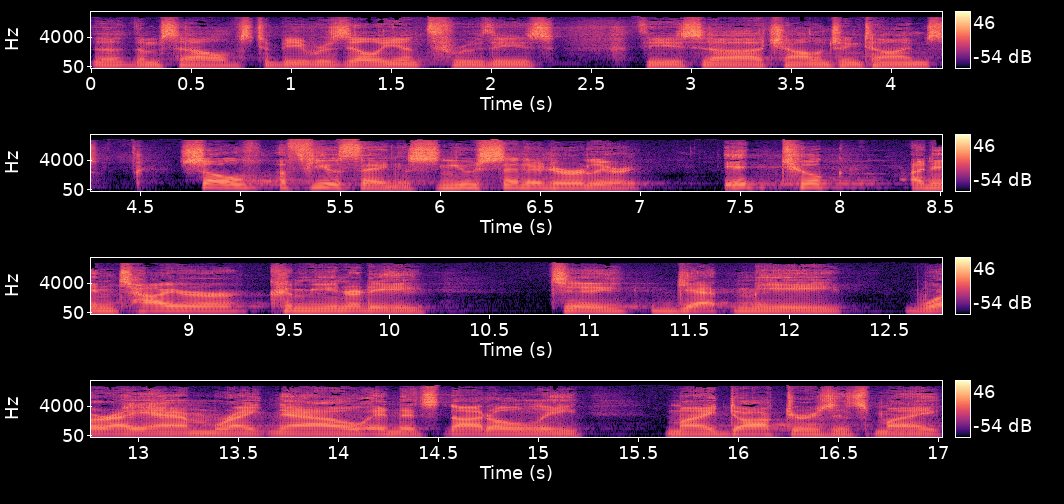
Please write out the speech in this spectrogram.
themselves to be resilient through these these uh, challenging times. So, a few things. You said it earlier. It took an entire community to get me where I am right now. And it's not only my doctors, it's my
